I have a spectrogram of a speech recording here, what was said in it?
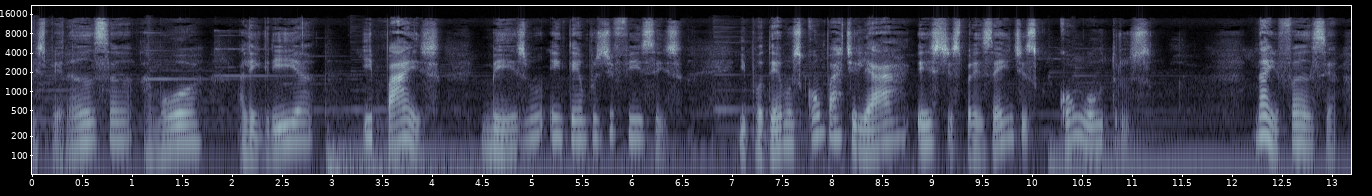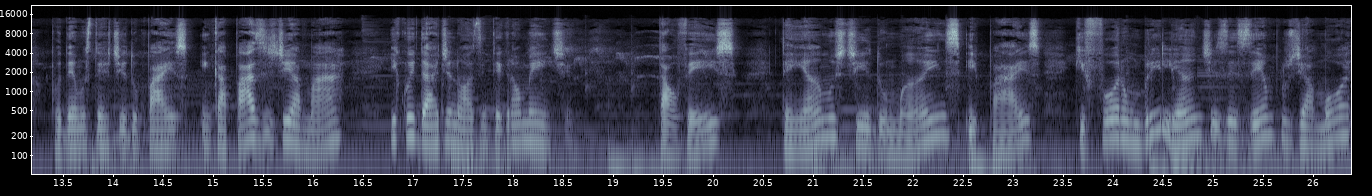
esperança, amor, alegria e paz, mesmo em tempos difíceis e podemos compartilhar estes presentes com outros. Na infância, podemos ter tido pais incapazes de amar e cuidar de nós integralmente. Talvez tenhamos tido mães e pais que foram brilhantes exemplos de amor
